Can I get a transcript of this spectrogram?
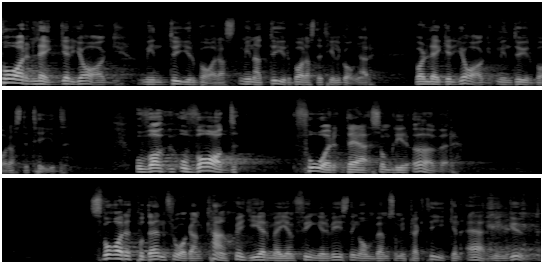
Var lägger jag min dyrbarast, mina dyrbaraste tillgångar? Var lägger jag min dyrbaraste tid? Och vad, och vad får det som blir över? Svaret på den frågan kanske ger mig en fingervisning om vem som i praktiken är min Gud.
